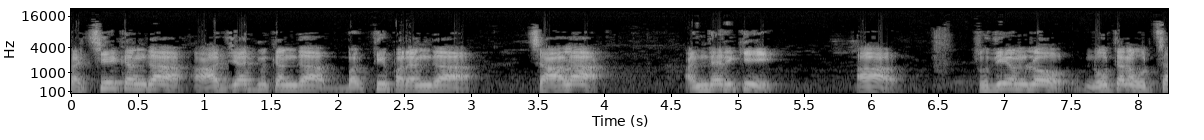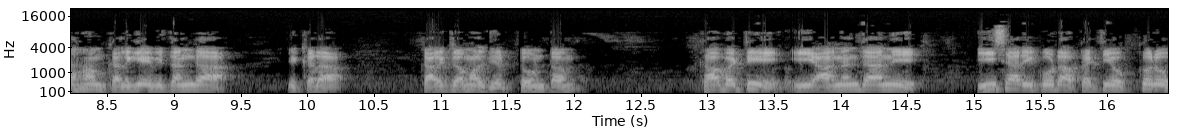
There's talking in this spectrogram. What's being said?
ప్రత్యేకంగా ఆధ్యాత్మికంగా భక్తిపరంగా చాలా అందరికీ ఆ హృదయంలో నూతన ఉత్సాహం కలిగే విధంగా ఇక్కడ కార్యక్రమాలు జరుపుతూ ఉంటాం. కాబట్టి ఈ ఆనందాన్ని ఈసారి కూడా ప్రతి ఒక్కరూ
